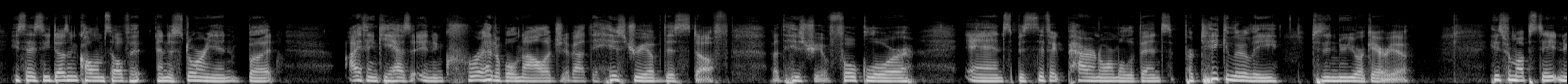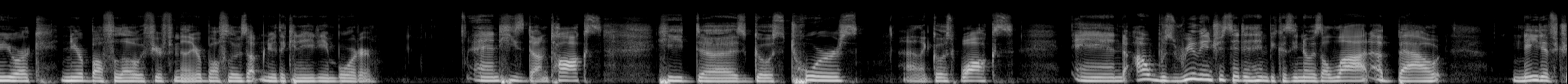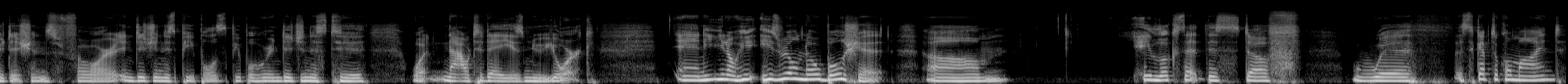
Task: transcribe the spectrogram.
he says he doesn't call himself an historian, but I think he has an incredible knowledge about the history of this stuff, about the history of folklore and specific paranormal events, particularly to the New York area. He's from upstate New York, near Buffalo, if you're familiar. Buffalo is up near the Canadian border. And he's done talks, he does ghost tours, uh, like ghost walks. And I was really interested in him because he knows a lot about native traditions for indigenous peoples, people who are indigenous to what now today is New York. And, he, you know, he, he's real no bullshit. Um, he looks at this stuff with a skeptical mind,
